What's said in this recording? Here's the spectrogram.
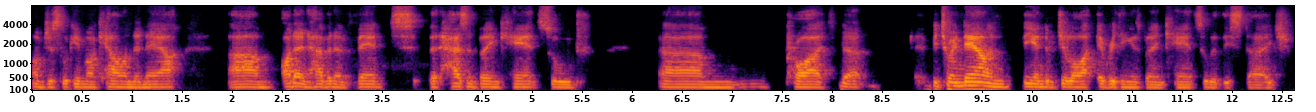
I'm just looking at my calendar now. Um, I don't have an event that hasn't been cancelled um, prior uh, between now and the end of July, everything has been cancelled at this stage.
